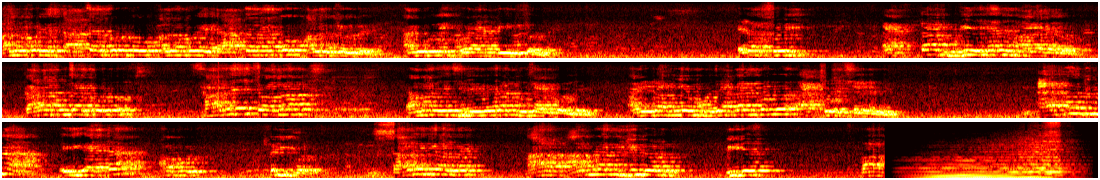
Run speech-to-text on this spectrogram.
ভালো করে স্ট্রাকচার করব, ভালো করে ডাক্তার রাখব, ভালো চলবে। আমি বলি ঘোড়ার ডিম চলবে। এটা শরীর। একটা রুগী এখানে মারা গেল। কারা প্রচার করল? সাড়ে ছ লাখ আমার এই ছেলেমেয়েরা প্রচার করলে। আর এটা নিয়ে মজা করা করল? এক কোটি ছেলে মেয়ে। এত জনা এই একটা খবর ছড়িয়ে পড়ল তাহলে কি হবে? আর আমরা কিছুজন বিদেশ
